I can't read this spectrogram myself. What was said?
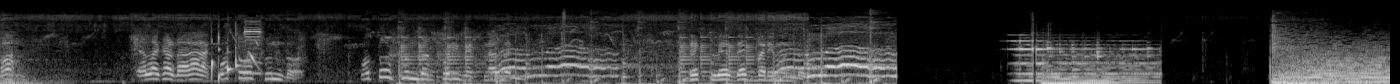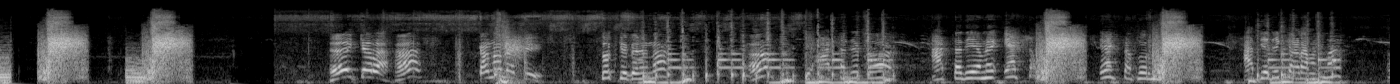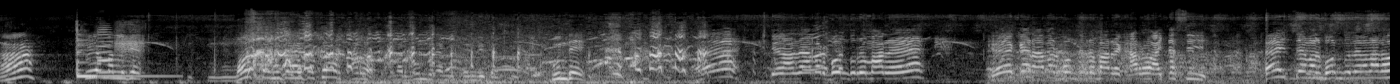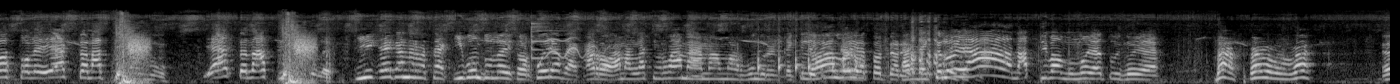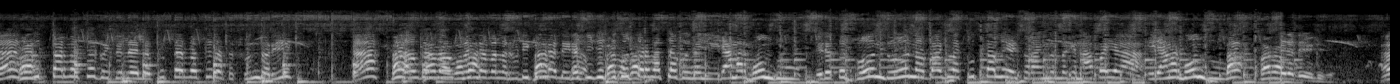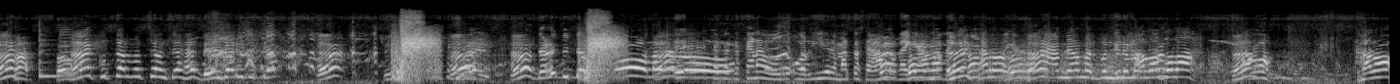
বাহ। এলাকাটা কত সুন্দর কত সুন্দর পরিবেশ না জানি। দেখলে দেখবারই মন্দ এই কেরা হ্যাঁ? কানা নাকি? চোখকে দেখে না? হ্যাঁ? আটটা দিয়ে কর আটটা দিয়ে আমরা একটা একটা তোর হাত দিয়ে দেখ কাটা না। হ্যাঁ? তুই আমার লেগে মস্ত আমি চাইতে কর খারাপ আমার বন্ধুকে আমি ফোন দিতেছি। ফোন দে। কেরা আমার বন্ধুরে মারে? এ কেরা আমার বন্ধুরে মারে? খারো আইতাছি। এই যে আমার বন্ধুরে একটা একটা নাচতে চলে। কি এই বাচ্চা? কি বন্ধু লই সর কইরা দেখ আর আমার লাচি মারবা আমার আমার বন্ধুরে লই আ, লইয়া তোর। আর দেখতে লই নয়া নাচতে পারব নয়া তুই নয়া বাহ বাহ বাহ। হ্যাঁ কুত্তার বাচ্চা কইতে লইলো। কুত্তার বাচ্চাটা তো সুন্দরী। হ্যাঁ? বলি এটা আমার বন্ধু। এটা তোর বন্ধু? না পাগলা কুত্তা লই এসে আঙ্গুল না পাইয়া। এটা আমার বন্ধু। এটা দিয়ে দিবে হ্যাঁ? হ্যাঁ কুত্তার বাচ্চা আনছে। হ্যাঁ দেই বাড়ি দিটা হ্যাঁ? হ্যাঁ? হ্যাঁ আমরা হ্যাঁ আমি বন্ধুরে হ্যাঁ? খারো।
